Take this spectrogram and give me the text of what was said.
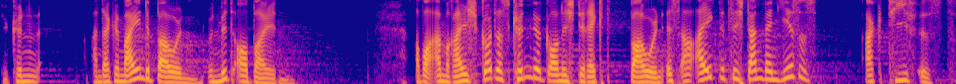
Wir können an der Gemeinde bauen und mitarbeiten. Aber am Reich Gottes können wir gar nicht direkt bauen. Es ereignet sich dann, wenn Jesus aktiv ist.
